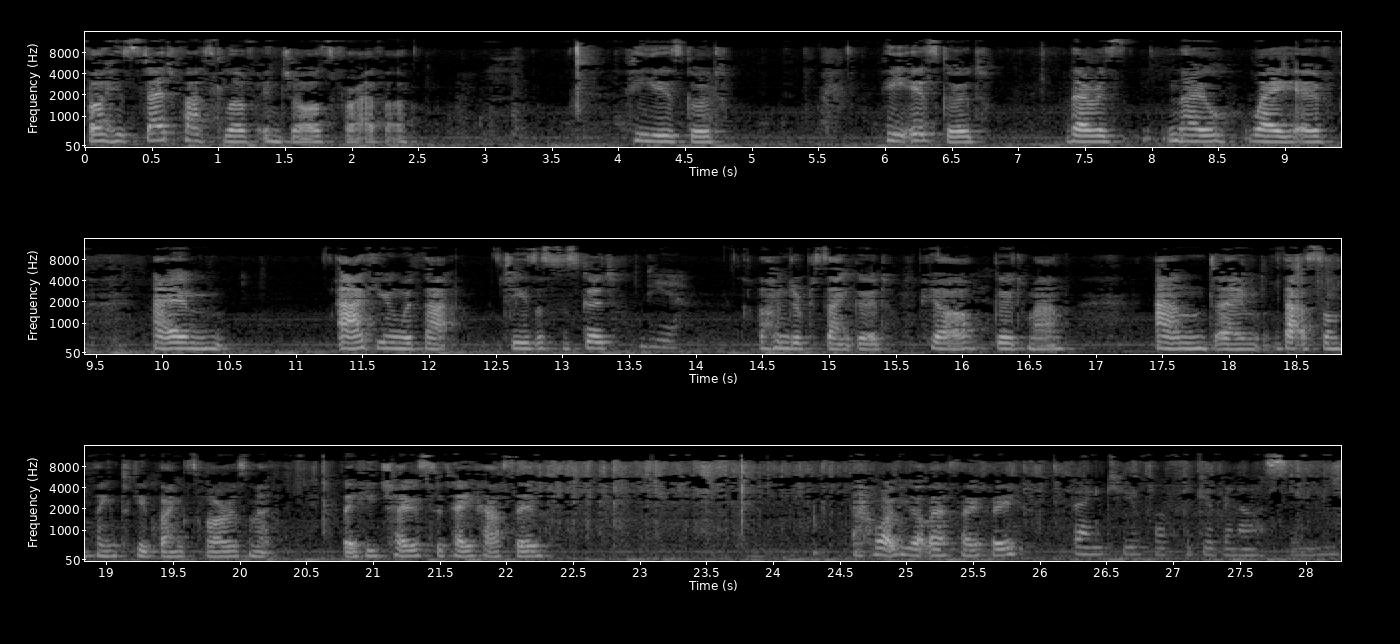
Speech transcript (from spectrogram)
for his steadfast love endures forever. He is good. He is good. There is no way of um, arguing with that. Jesus is good, Yeah. 100% good, pure, good man. And um, that's something to give thanks for, isn't it? That he chose to take our sin. What have you got there, Sophie? Thank you for forgiving our sins.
